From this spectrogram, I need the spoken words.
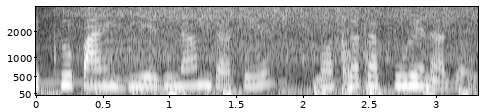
একটু পানি দিয়ে দিলাম যাতে মশলাটা পুড়ে না যায়।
